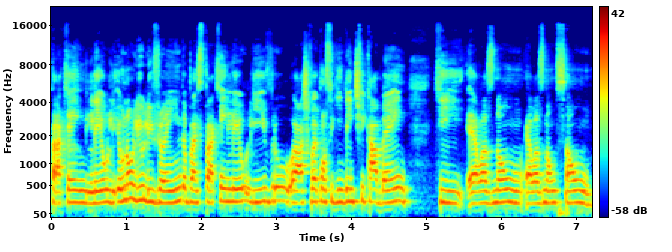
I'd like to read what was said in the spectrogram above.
para quem leu, eu não li o livro ainda, mas para quem lê o livro, acho que vai conseguir identificar bem que elas não, elas não são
